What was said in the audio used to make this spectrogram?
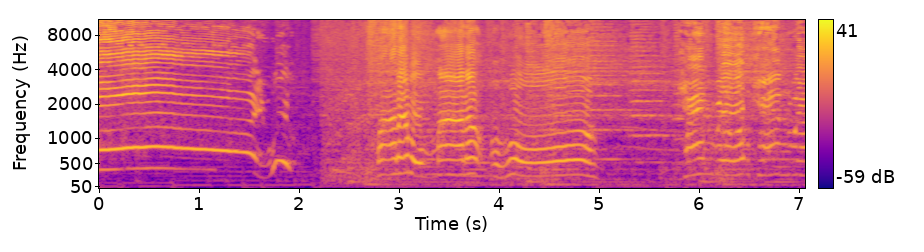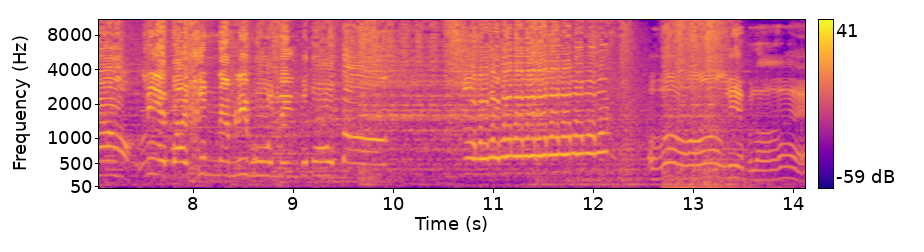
ร้อยวู มาแล้วครับผมมาแล้ว โอ้โหแคนเวลครับแคนเวลเรียบร้อยขึ้นนำลิพูลหนึ่งประตูต่อโอ้โหเรียบร้อย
